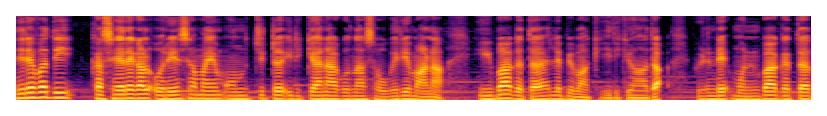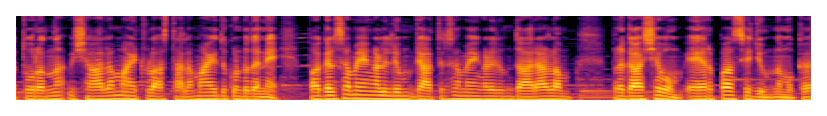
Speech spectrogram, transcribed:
നിരവധി കസേരകൾ ഒരേ സമയം ഒന്നിച്ചിട്ട് ഇരിക്കാനാകുന്ന സൗകര്യമാണ് ഈ ഭാഗത്ത് ലഭ്യമാക്കിയിരിക്കുന്നത്. വീടിന്റെ മുൻഭാഗത്ത് തുറന്ന വിശാലമായിട്ടുള്ള സ്ഥലമായതുകൊണ്ട് തന്നെ പകൽ സമയങ്ങളിലും രാത്രി സമയങ്ങളിലും ധാരാളം പ്രകാശവും എയർ പാസേജും നമുക്ക്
